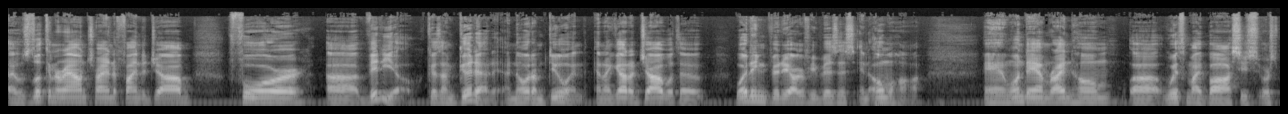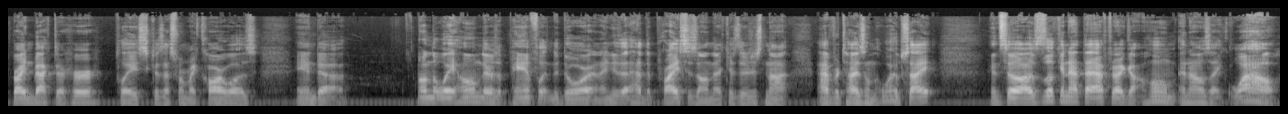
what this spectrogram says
I was looking around trying to find a job for uh, video because I'm good at it. I know what I'm doing. And I got a job with a wedding videography business in Omaha. And one day I'm riding home uh, with my boss. She's, we're riding back to her place because that's where my car was. And uh, on the way home, there was a pamphlet in the door, and I knew that had the prices on there because they're just not advertised on the website. And so I was looking at that after I got home, and I was like, "Wow,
